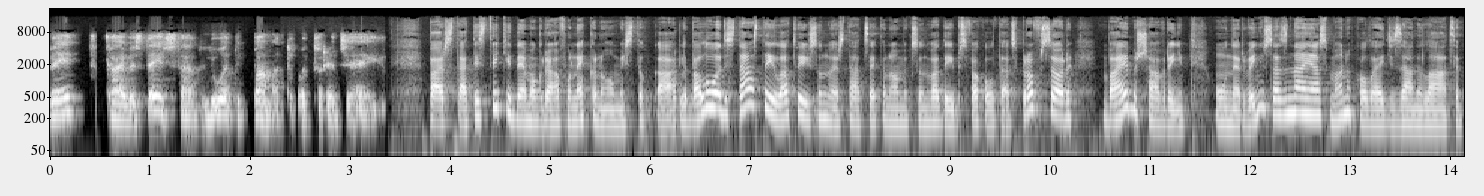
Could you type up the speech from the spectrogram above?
bet, kā jau es teicu, tādu ļoti pamatotu redzējumu. Par statistiķi, demogrāfu un ekonomistu Kārli Balodi stāstīja Latvijas Universitātes ekonomikas un vadības fakultātes profesore Baiba Šavriņa, un ar viņu sazinājās mana kolēģe Zāne Lāce.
